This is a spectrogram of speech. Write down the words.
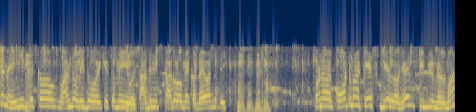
છે ને એ. કંઈક વાંધો લીધો હોય કે હોય સાધનિક કાગળો મેં કઢાવ્યા નથી. પણ કોર્ટમાં કેસ ગયેલો છે ટ્રિબ્યુનલમાં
